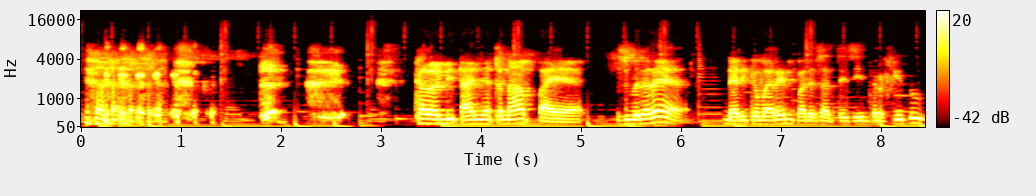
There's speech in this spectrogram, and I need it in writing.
Kalau ditanya kenapa ya, sebenarnya dari kemarin pada saat sesi interview tuh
